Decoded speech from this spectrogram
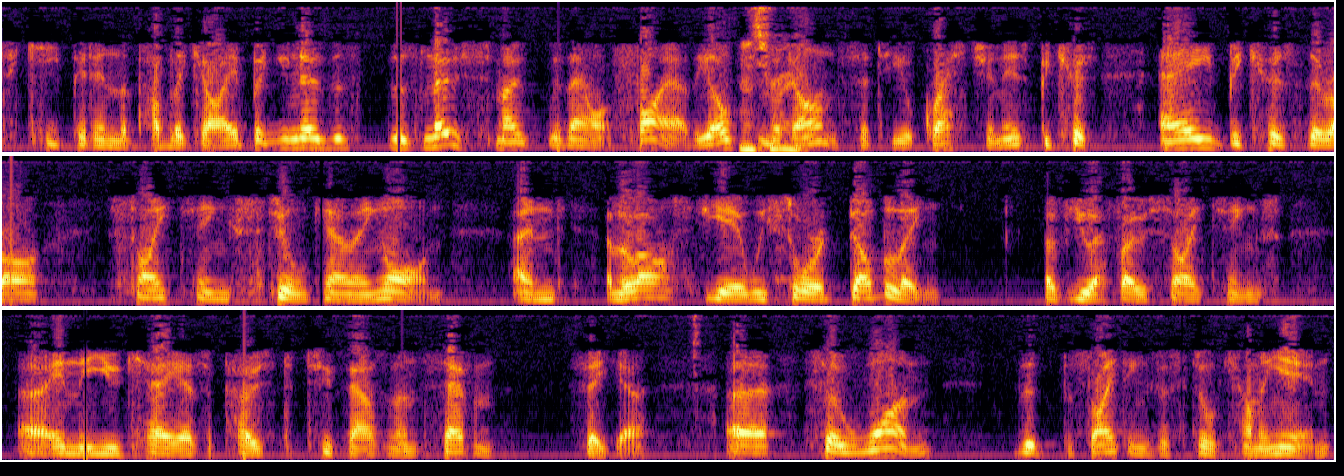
to keep it in the public eye. But you know, there's there's no smoke without fire. The ultimate answer to your question is because a because there are sightings still going on, and, and last year we saw a doubling of UFO sightings uh, in the UK as opposed to 2007 figure. Uh, so one, the, the sightings are still coming in,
